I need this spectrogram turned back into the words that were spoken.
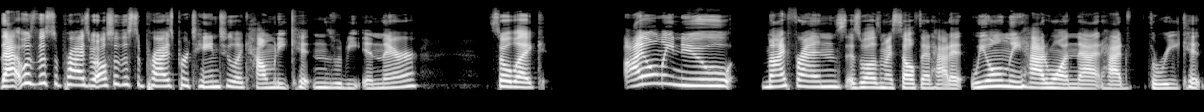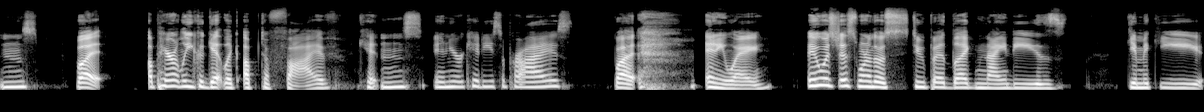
That was the surprise, but also the surprise pertained to like how many kittens would be in there. So like I only knew my friends as well as myself that had it. We only had one that had 3 kittens, but apparently you could get like up to 5 kittens in your kitty surprise. But anyway, it was just one of those stupid like 90s gimmicky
